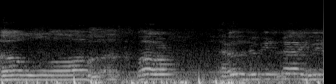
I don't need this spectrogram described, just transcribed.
الله أكبر أعوذ بالله من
